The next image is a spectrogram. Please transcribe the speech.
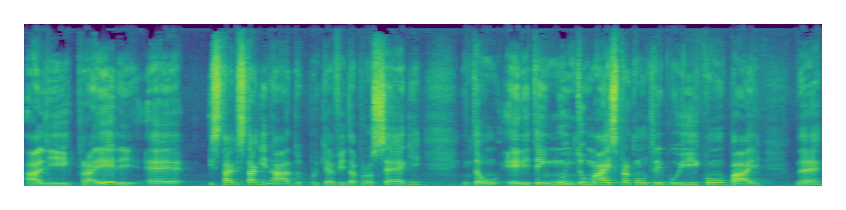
ali para ele é estar estagnado, porque a vida prossegue. Então ele tem muito mais para contribuir com o pai, né?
